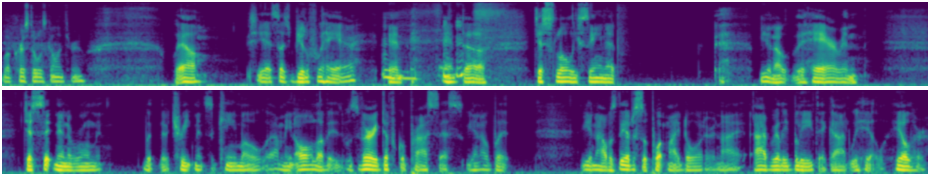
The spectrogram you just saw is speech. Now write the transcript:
what Crystal was going through? Well, she had such beautiful hair, and and uh, just slowly seeing that, you know, the hair and just sitting in a room and with their treatments, the chemo. I mean, all of it. It was a very difficult process, you know, but you know, I was there to support my daughter, and I I really believe that God would heal heal her.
